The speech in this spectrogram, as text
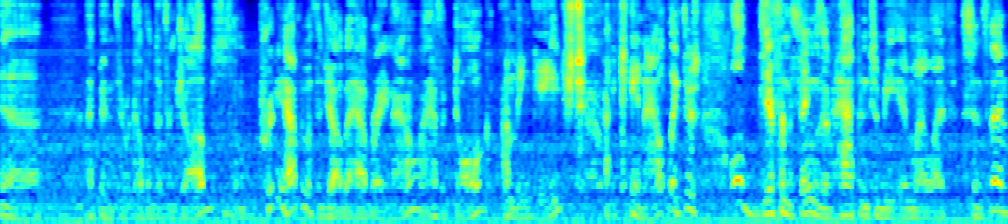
Uh, I've been through a couple different jobs. I'm pretty happy with the job I have right now. I have a dog. I'm engaged. I came out. Like, there's all different things that have happened to me in my life since then.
